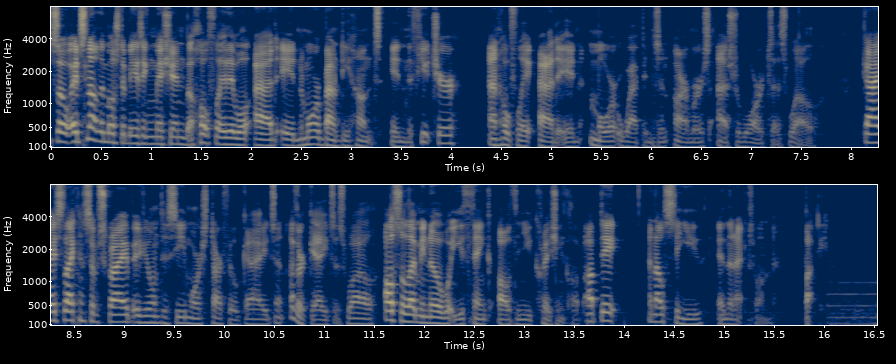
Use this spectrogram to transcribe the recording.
So it's not the most amazing mission, but hopefully they will add in more bounty hunts in the future, and hopefully add in more weapons and armors as rewards as well. Guys, like and subscribe if you want to see more Starfield guides and other guides as well. Also, let me know what you think of the new Creation Club update, and I'll see you in the next one. Bye.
